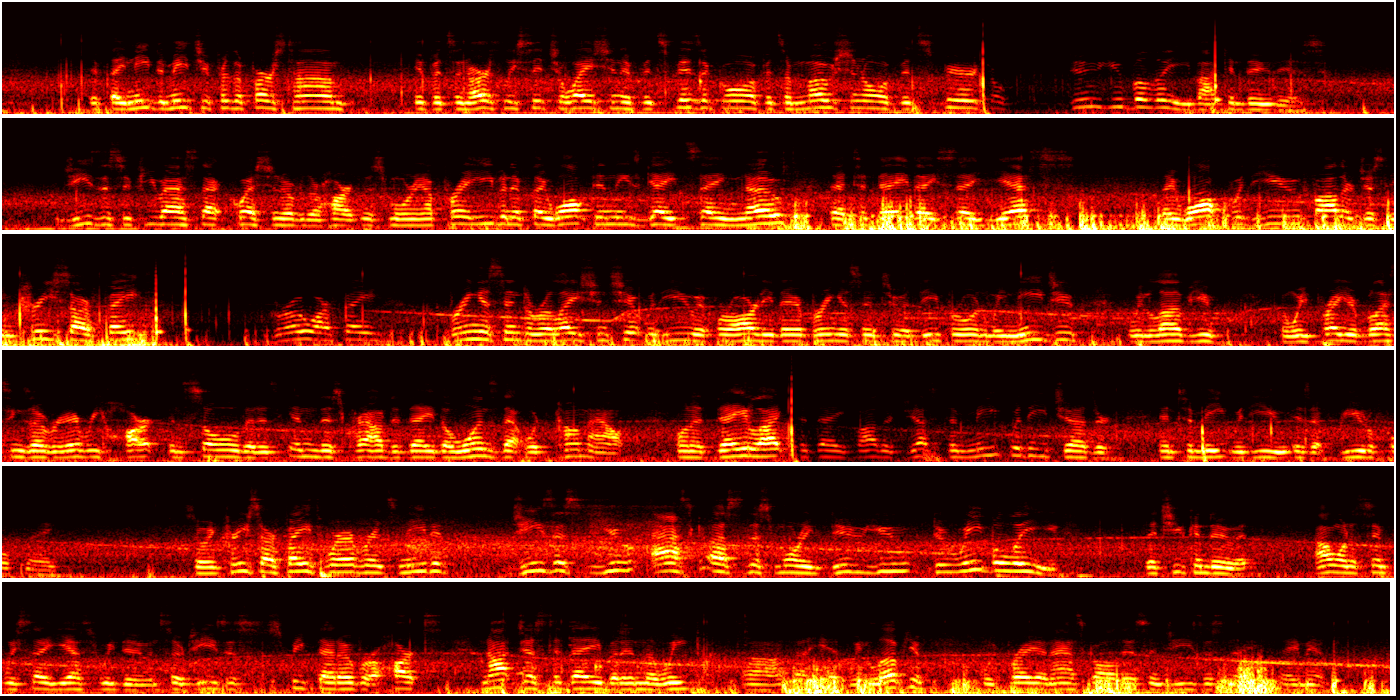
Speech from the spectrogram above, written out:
if they need to meet you for the first time, if it's an earthly situation, if it's physical, if it's emotional, if it's spiritual, do you believe I can do this? Jesus, if you ask that question over their heart this morning, I pray even if they walked in these gates saying no, that today they say yes. They walk with you. Father, just increase our faith, grow our faith, bring us into relationship with you. If we're already there, bring us into a deeper one. We need you. We love you. And we pray your blessings over every heart and soul that is in this crowd today, the ones that would come out on a day like today, Father, just to meet with each other and to meet with you is a beautiful thing. So increase our faith wherever it's needed. Jesus, you ask us this morning, do you do we believe that you can do it? I want to simply say, yes, we do. And so, Jesus, speak that over our hearts, not just today, but in the week uh, ahead. We love you. We pray and ask all this in Jesus' name. Amen.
